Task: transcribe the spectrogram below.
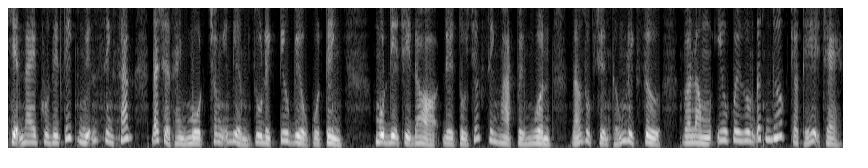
Hiện nay, khu di tích Nguyễn Sinh Sắc đã trở thành một trong những điểm du lịch tiêu biểu của tỉnh, một địa chỉ đỏ để tổ chức sinh hoạt về nguồn, giáo dục truyền thống lịch sử và lòng yêu quê hương đất nước cho thế hệ trẻ.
